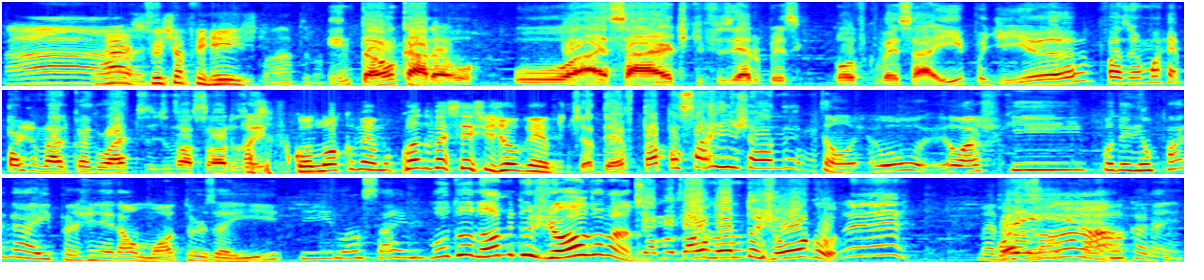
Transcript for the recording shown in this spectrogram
Ah, Ah, Street of Rage. 4. Então, cara, o, o- essa arte que fizeram pra esse novo que vai sair, podia fazer uma repaginada com as artes de dinossauros aí. Nossa, ficou louco mesmo. Quando vai ser esse jogo aí? Já deve estar pra sair já, né? Então, eu, eu acho que poderiam pagar aí pra General Motors aí e lançar ele. muda o nome do jogo, mano. Só mudar o nome do jogo. É, Mas vai usar o carro, caralho.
